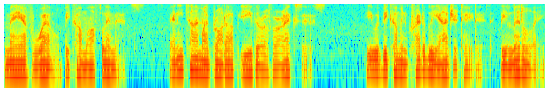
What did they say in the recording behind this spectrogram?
may have well become off limits. Anytime I brought up either of our exes, he would become incredibly agitated, belittling,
